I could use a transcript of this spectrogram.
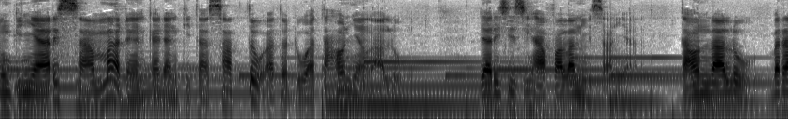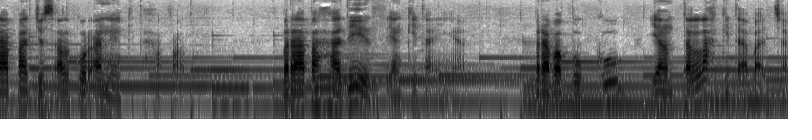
mungkin nyaris sama dengan keadaan kita satu atau dua tahun yang lalu. Dari sisi hafalan misalnya, tahun lalu berapa juz Al-Quran yang kita hafal? Berapa hadis yang kita ingat? Berapa buku yang telah kita baca?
